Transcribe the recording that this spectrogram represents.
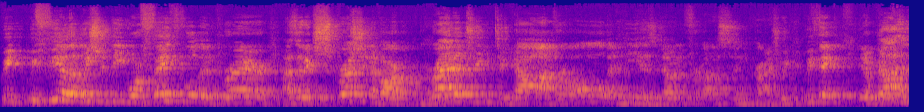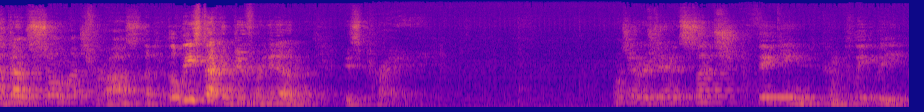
We, we feel that we should be more faithful in prayer as an expression of our gratitude to God for all that He has done for in Christ. We, we think, you know, God has done so much for us. The, the least I can do for Him is pray. I want you to understand that such thinking completely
